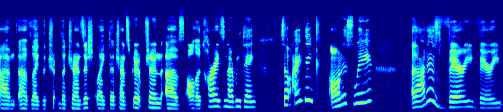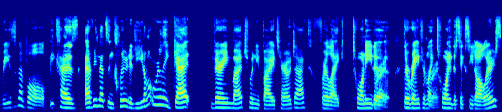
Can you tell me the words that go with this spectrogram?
um, of like the tr- the transition like the transcription of all the cards and everything so i think honestly that is very very reasonable because everything that's included you don't really get very much when you buy a tarot deck for like 20 to right. the range from like right. 20 to 60 dollars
